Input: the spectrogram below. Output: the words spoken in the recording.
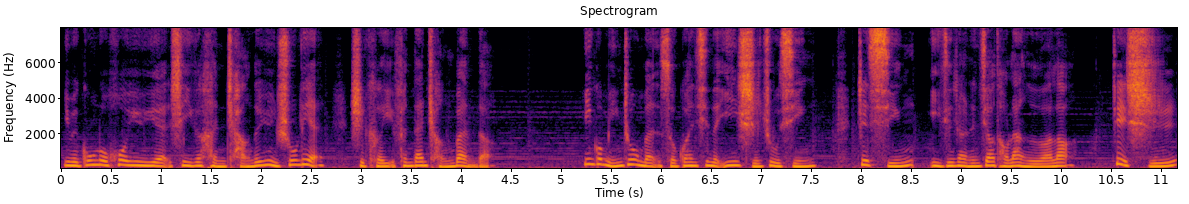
因为公路货运业是一个很长的运输链，是可以分担成本的。英国民众们所关心的衣食住行，这行已经让人焦头烂额了，这食。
